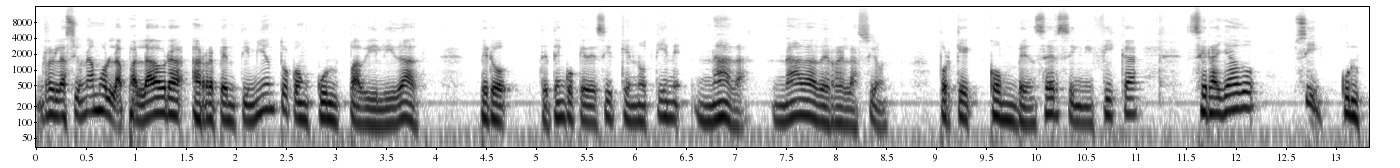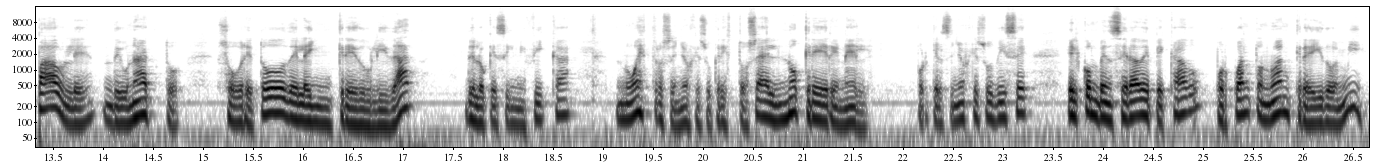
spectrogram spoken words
Relacionamos la palabra arrepentimiento con culpabilidad, pero te tengo que decir que no tiene nada, nada de relación, porque convencer significa ser hallado, sí, culpable de un acto, sobre todo de la incredulidad de lo que significa nuestro Señor Jesucristo, o sea, el no creer en Él, porque el Señor Jesús dice, Él convencerá de pecado por cuanto no han creído en mí.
